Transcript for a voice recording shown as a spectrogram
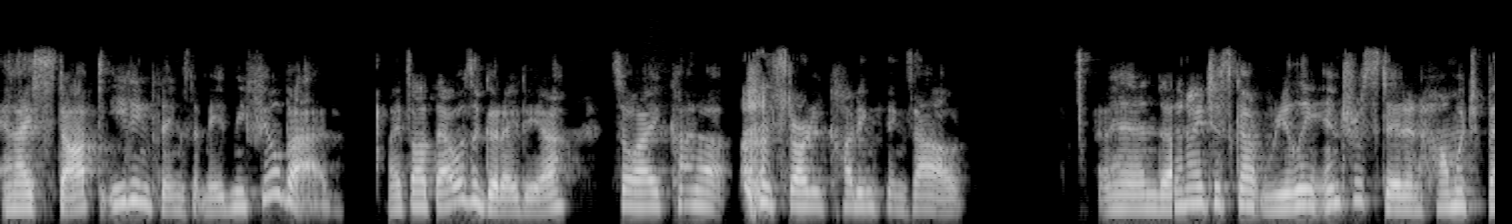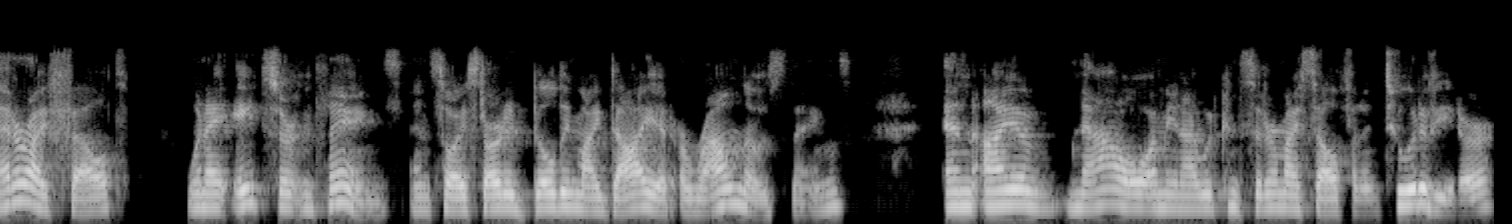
And I stopped eating things that made me feel bad. I thought that was a good idea. So I kind of started cutting things out. And uh, then I just got really interested in how much better I felt when I ate certain things. And so I started building my diet around those things. And I have now, I mean, I would consider myself an intuitive eater.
